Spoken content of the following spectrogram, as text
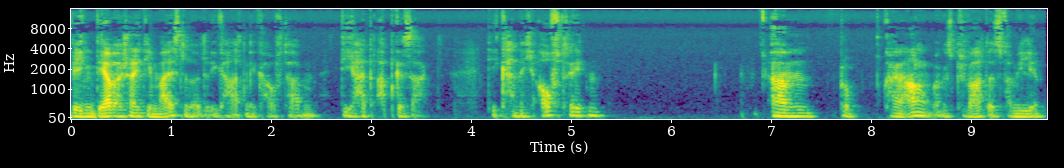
wegen der wahrscheinlich die meisten Leute die Karten gekauft haben, die hat abgesagt. Die kann nicht auftreten. Ähm, keine Ahnung, irgendwas Privates, Familie.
